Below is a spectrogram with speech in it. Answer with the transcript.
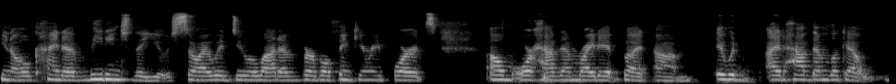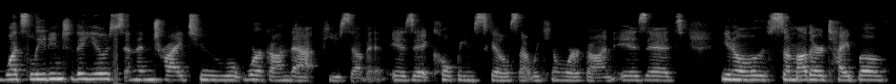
you know kind of leading to the use. So I would do a lot of verbal thinking reports, um, or have them write it, but um, it would, I'd have them look at what's leading to the use and then try to work on that piece of it. Is it coping skills that we can work on? Is it, you know, some other type of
